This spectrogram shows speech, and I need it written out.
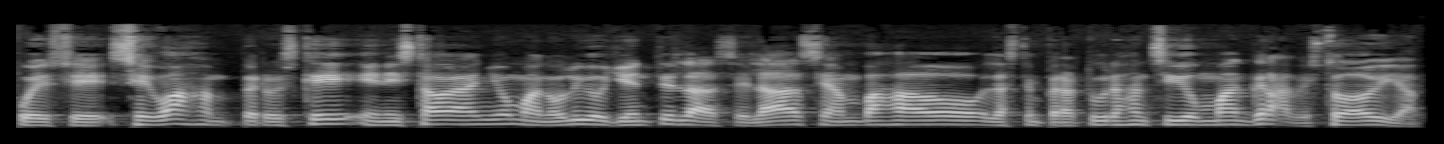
pues eh, se bajan, pero es que en este año, Manolo y oyentes, las heladas se han bajado, las temperaturas han sido más graves todavía.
